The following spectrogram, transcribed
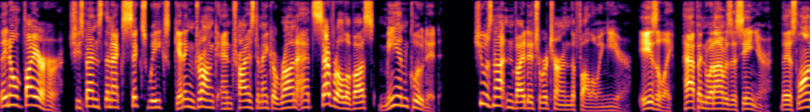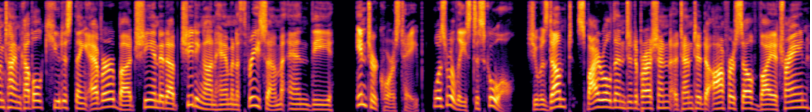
they don't fire her. She spends the next six weeks getting drunk and tries to make a run at several of us, me included. She was not invited to return the following year. Easily. Happened when I was a senior. This longtime couple, cutest thing ever, but she ended up cheating on him in a threesome, and the intercourse tape was released to school. She was dumped, spiraled into depression, attempted to off herself via train.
